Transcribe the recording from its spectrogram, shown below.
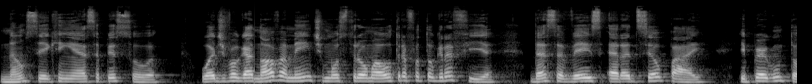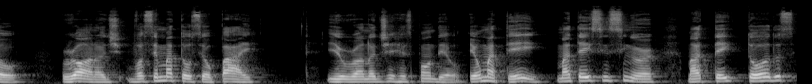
Não sei quem é essa pessoa. O advogado novamente mostrou uma outra fotografia. Dessa vez era de seu pai. E perguntou: Ronald, você matou seu pai? E o Ronald respondeu: Eu matei? Matei sim, senhor. Matei todos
